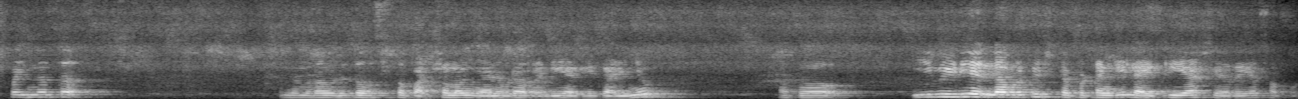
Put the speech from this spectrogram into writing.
അപ്പം ഇന്നത്തെ നമ്മുടെ ഒരു ദിവസത്തെ ഭക്ഷണം ഞാനിവിടെ റെഡിയാക്കി കഴിഞ്ഞു. അപ്പോൾ ഈ വീഡിയോ എല്ലാവർക്കും ഇഷ്ടപ്പെട്ടെങ്കിൽ ലൈക്ക് ചെയ്യുക ഷെയർ ചെയ്യുക സപ്പോർട്ട്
